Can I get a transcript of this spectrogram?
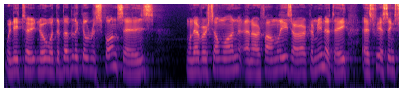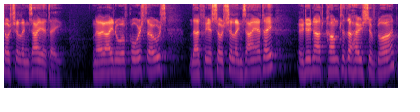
we need to know what the biblical response is whenever someone in our families or our community is facing social anxiety. Now, I know, of course, those that face social anxiety who do not come to the house of God,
